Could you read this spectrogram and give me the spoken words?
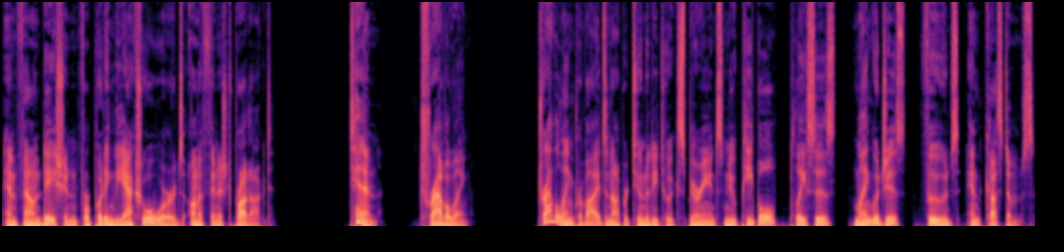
and foundation for putting the actual words on a finished product. 10. Traveling. Traveling provides an opportunity to experience new people, places, languages, foods, and customs.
